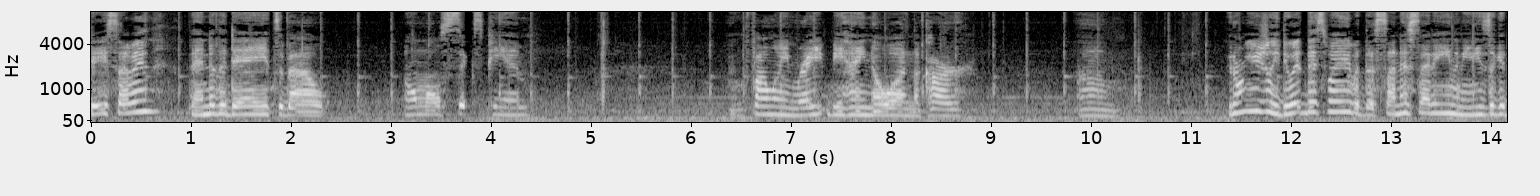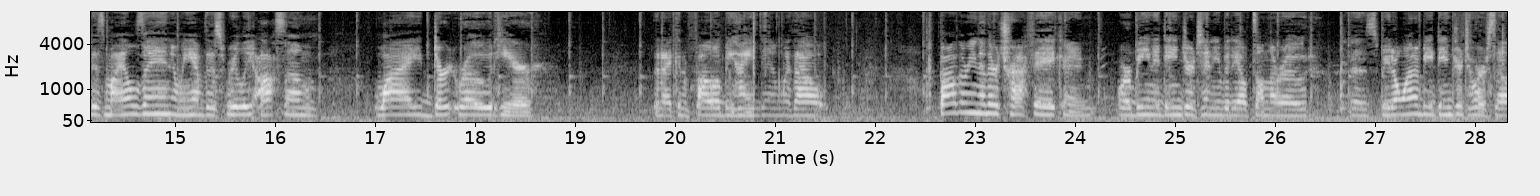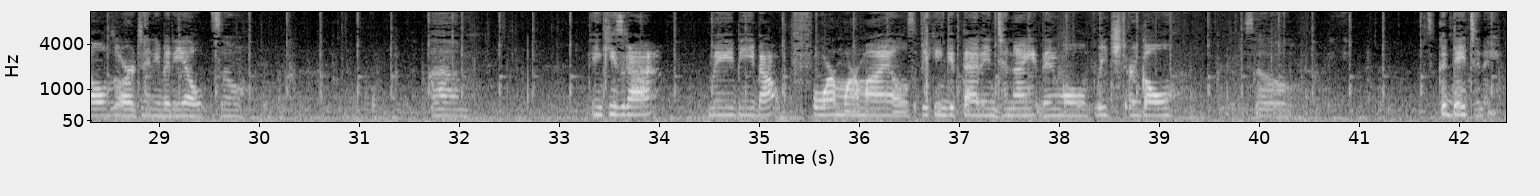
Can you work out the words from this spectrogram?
day seven, the end of the day, it's about almost 6 p.m. I'm following right behind Noah in the car. Um, we don't usually do it this way, but the sun is setting and he needs to get his miles in, and we have this really awesome wide dirt road here that I can follow behind him without bothering other traffic and or being a danger to anybody else on the road because we don't want to be a danger to ourselves or to anybody else so. Um, I think he's got maybe about four more miles. If he can get that in tonight then we'll have reached our goal. So it's a good day today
